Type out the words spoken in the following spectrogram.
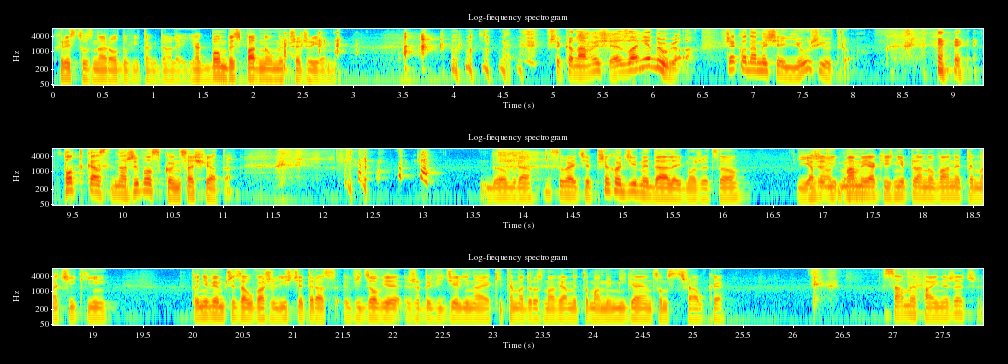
Chrystus narodów i tak dalej. Jak bomby spadną, my przeżyjemy. przekonamy się za niedługo. Przekonamy się już jutro. Podcast na żywo z końca świata. Dobra, słuchajcie, przechodzimy dalej może, co? Ja Jeżeli mamy jakieś nieplanowane temaciki, to nie wiem, czy zauważyliście teraz widzowie, żeby widzieli na jaki temat rozmawiamy, to mamy migającą strzałkę. Same fajne rzeczy.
